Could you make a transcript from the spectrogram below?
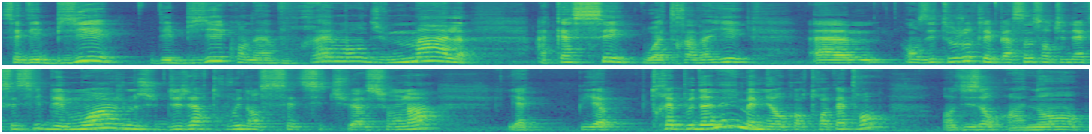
c'est des biais, des biais qu'on a vraiment du mal à casser ou à travailler. Euh, on se dit toujours que les personnes sont inaccessibles. Et moi, je me suis déjà retrouvée dans cette situation-là il il y a très peu d'années, même il y a encore 3-4 ans, en se disant Ah non,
